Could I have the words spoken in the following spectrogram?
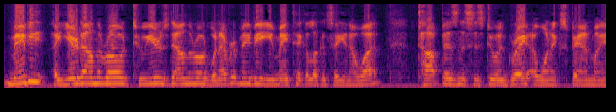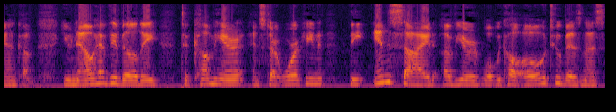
maybe a year down the road, two years down the road, whenever it may be, you may take a look and say, you know what? Top business is doing great. I want to expand my income. You now have the ability to come here and start working the inside of your what we call 002 business.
